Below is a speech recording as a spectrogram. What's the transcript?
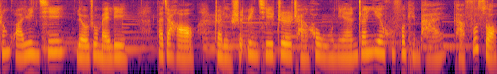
升华孕期，留住美丽。大家好，这里是孕期至产后五年专业护肤品牌卡夫索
